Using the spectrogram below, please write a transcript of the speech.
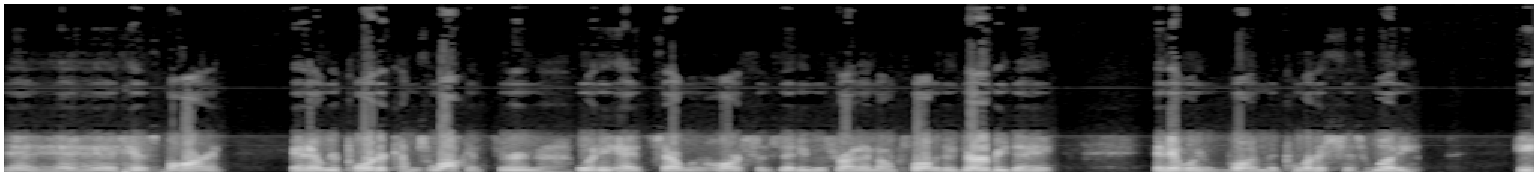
at his barn, and a reporter comes walking through. Woody had several horses that he was running on Florida Derby Day, and then we, one reporter says, "Woody," he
